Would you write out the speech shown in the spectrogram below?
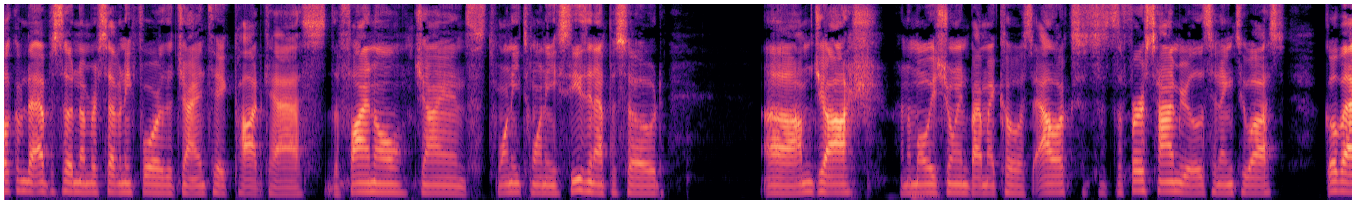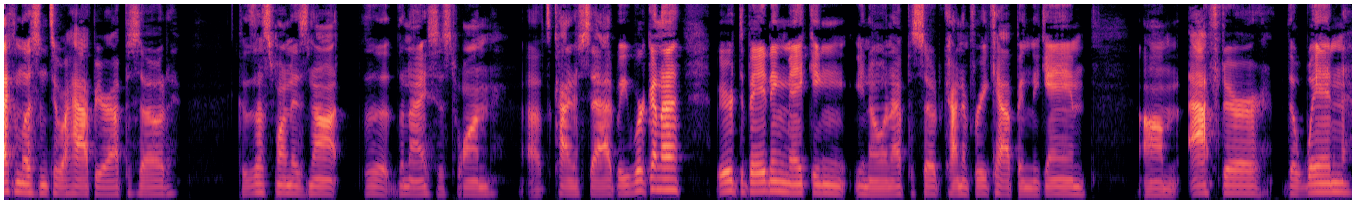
Welcome to episode number 74 of the Giant Take podcast, the final Giants 2020 season episode. Uh, I'm Josh, and I'm always joined by my co host Alex. If it's the first time you're listening to us, go back and listen to a happier episode because this one is not the, the nicest one. Uh, it's kind of sad. We were gonna, we were debating making, you know, an episode kind of recapping the game um, after the win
